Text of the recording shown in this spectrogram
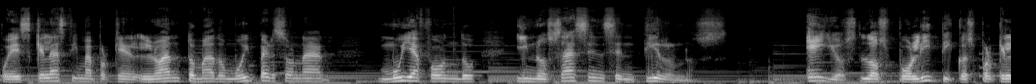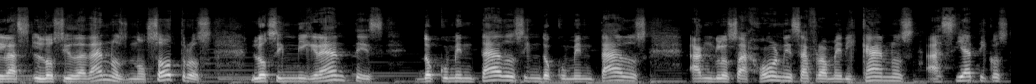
pues qué lástima porque lo han tomado muy personal, muy a fondo y nos hacen sentirnos ellos, los políticos, porque los ciudadanos, nosotros, los inmigrantes, documentados, indocumentados, anglosajones, afroamericanos, asiáticos,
